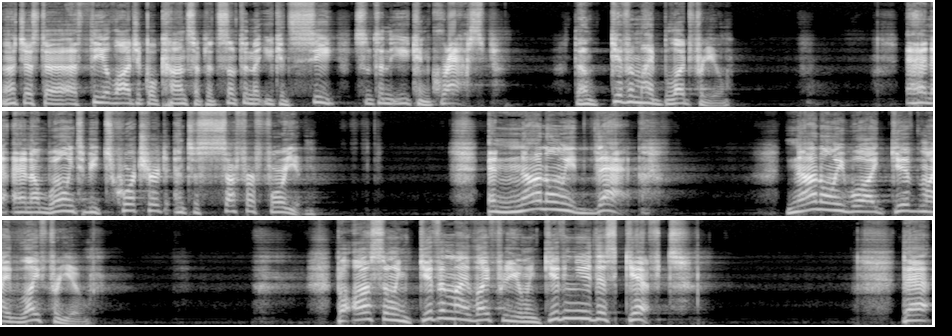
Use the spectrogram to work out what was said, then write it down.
not just a, a theological concept. It's something that you can see, something that you can grasp. That I'm giving my blood for you. And, and I'm willing to be tortured and to suffer for you. And not only that, not only will I give my life for you, but also in giving my life for you and giving you this gift, that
